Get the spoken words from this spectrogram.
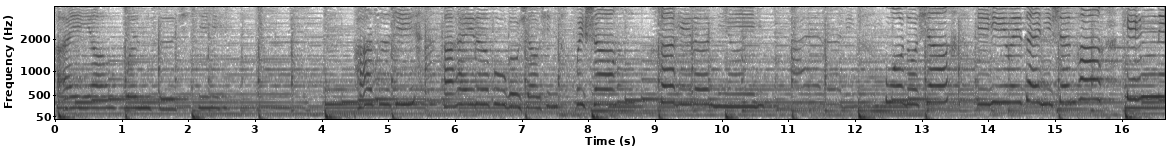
还要问自己，怕自己爱的不够小心，会伤害了你。我多想依偎在你身旁，听你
